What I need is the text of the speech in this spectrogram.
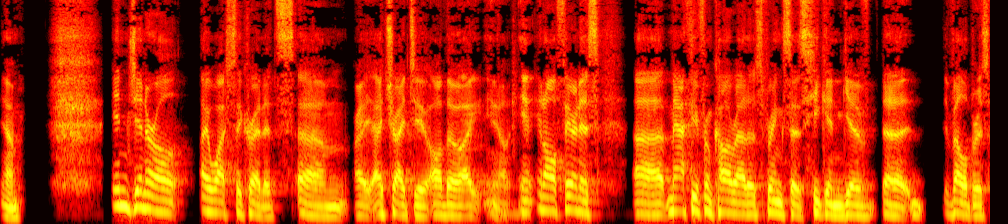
Yeah. In general, I watch the credits. Um, I, I try to, although I, you know, in, in all fairness, uh, Matthew from Colorado Springs says he can give uh, developers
